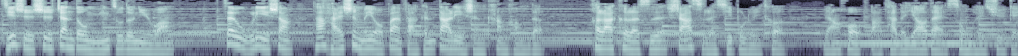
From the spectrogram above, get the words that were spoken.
即使是战斗民族的女王。在武力上，他还是没有办法跟大力神抗衡的。赫拉克勒斯杀死了希布吕特，然后把他的腰带送回去给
